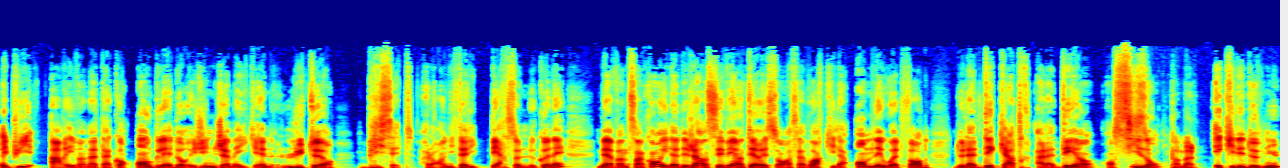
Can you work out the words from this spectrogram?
et puis arrive un attaquant anglais d'origine jamaïcaine, Luther Blissett. Alors en Italie, personne ne le connaît, mais à 25 ans, il a déjà un CV intéressant, à savoir qu'il a emmené Watford de la D4 à la D1 en 6 ans, Pas mal. et qu'il est devenu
